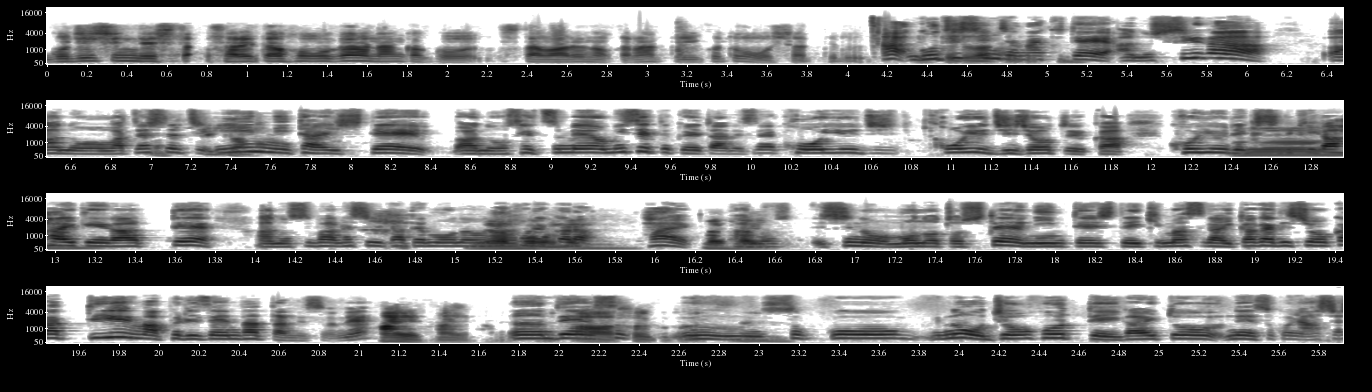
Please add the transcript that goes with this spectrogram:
ご自身でしたされた方が、なんかこう、伝わるのかなっていうことをおっしゃってる。あ、ご自身じゃなくて、あの、市が、あの、私たち委員に対して、あの、説明を見せてくれたんですね。こういうじ、こういう事情というか、こういう歴史的な背景があって、あの、素晴らしい建物なので、なるほどねこれから、はい、はいはいあの、市のものとして認定していきますが、いかがでしょうかっていう、まあ、プレゼンだったんですよね。はいはい。うん、で、そうん、そこの情報って意外とね、そこに足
